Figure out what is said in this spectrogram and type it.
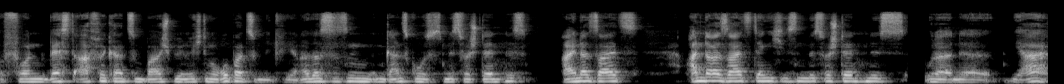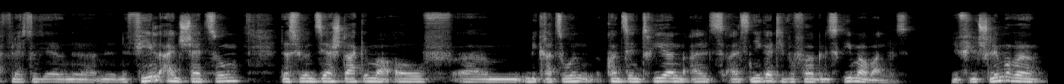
von Westafrika zum Beispiel in Richtung Europa zu migrieren. Also das ist ein, ein ganz großes Missverständnis einerseits. Andererseits denke ich, ist ein Missverständnis oder eine, ja, vielleicht so eine, eine Fehleinschätzung, dass wir uns sehr stark immer auf ähm, Migration konzentrieren als, als negative Folge des Klimawandels. Eine viel schlimmere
